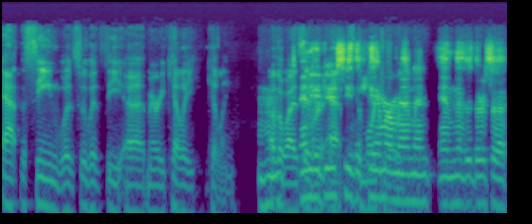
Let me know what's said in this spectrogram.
at the scene was with the uh, Mary Kelly killing. Mhm. Otherwise, and you do see the, cameraman, and, and the, there's a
